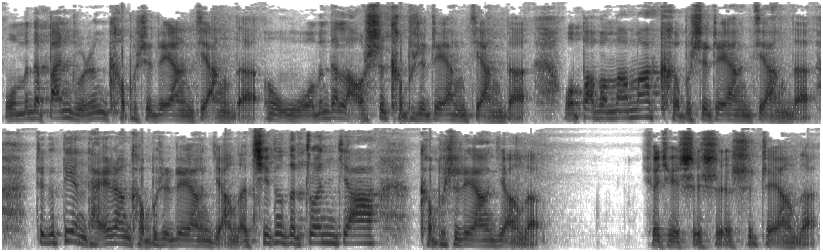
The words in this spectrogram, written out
我们的班主任可不是这样讲的，我们的老师可不是这样讲的，我爸爸妈妈可不是这样讲的，这个电台上可不是这样讲的，其他的专家可不是这样讲的。确确实实是这样的，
